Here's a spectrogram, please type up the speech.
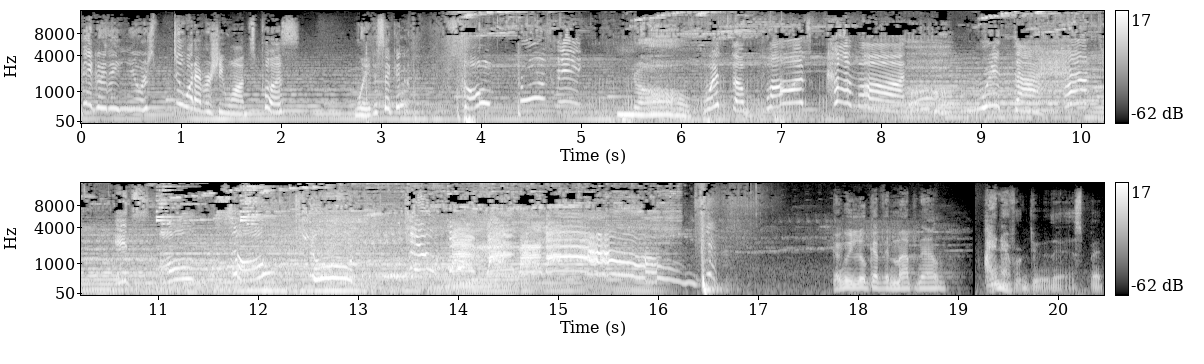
bigger than yours. Do whatever she wants, Puss. Wait a second. So poofy! No. With the paws? Come on! With the hat? It's all so cute! Can we look at the map now? I never do this, but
